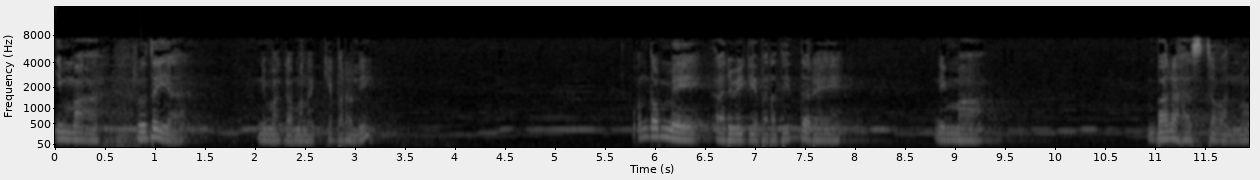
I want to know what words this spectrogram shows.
ನಿಮ್ಮ ಹೃದಯ ನಿಮ್ಮ ಗಮನಕ್ಕೆ ಬರಲಿ. ಒಂದೊಮ್ಮೆ ಅರಿವಿಗೆ ಬರದಿದ್ದರೆ ನಿಮ್ಮ ಬಲಹಸ್ತವನ್ನು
